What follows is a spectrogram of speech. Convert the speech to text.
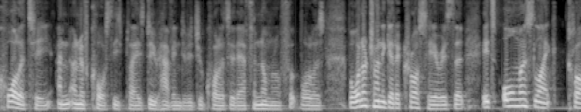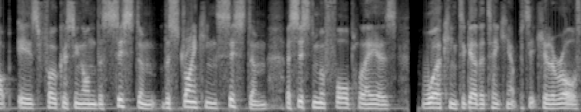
quality, and, and of course these players do have individual quality, they're phenomenal footballers. But what I'm trying to get across here is that it's almost like Klopp is focusing on the system, the striking system, a system of four players working together, taking up particular roles,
